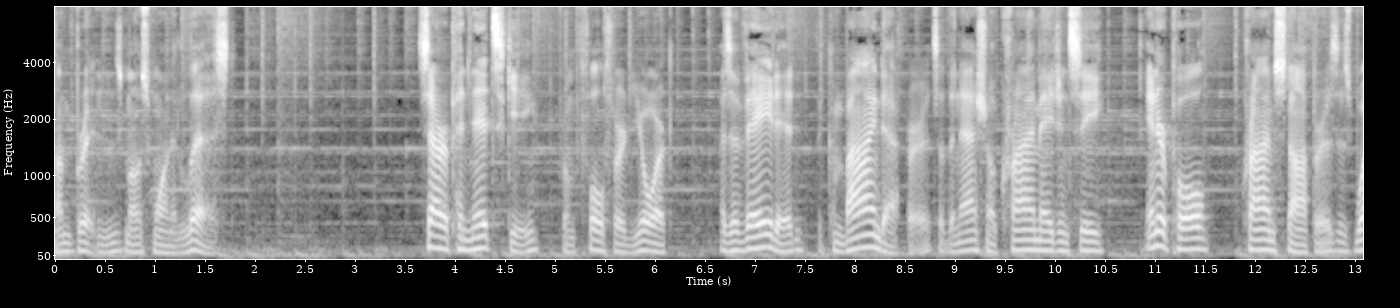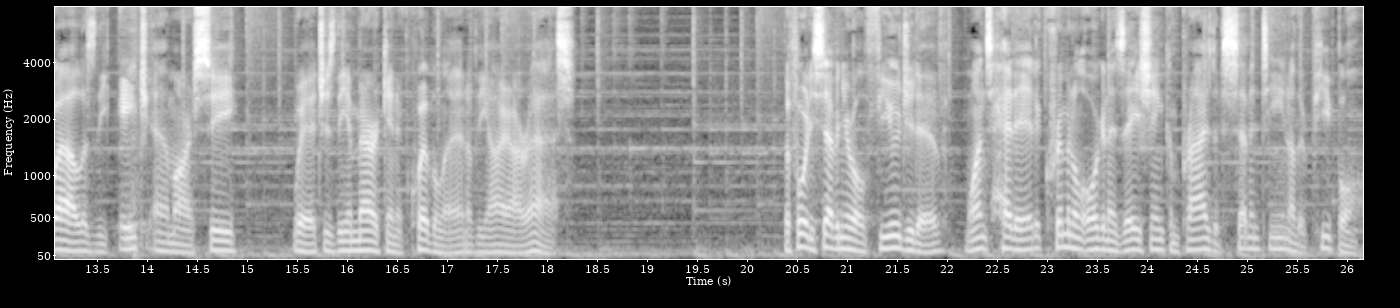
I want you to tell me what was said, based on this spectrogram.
on Britain's most wanted list. Sarah Panitzke from Fulford, York, has evaded the combined efforts of the National Crime Agency, Interpol, Crime Stoppers, as well as the HMRC, which is the American equivalent of the IRS. The 47 year old fugitive once headed a criminal organization comprised of 17 other people.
